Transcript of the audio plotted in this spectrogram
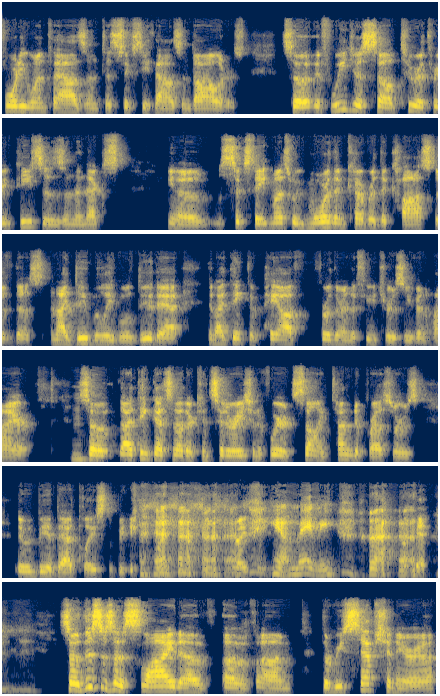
forty-one thousand to sixty thousand dollars. So if we just sell two or three pieces in the next, you know, six to eight months, we've more than covered the cost of this. And I do believe we'll do that. And I think the payoff further in the future is even higher. Mhm. So I think that's another consideration. If we're selling tongue depressors, it would be a bad place to be. Yeah, maybe. Okay. So this is a slide of, of um, the reception area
